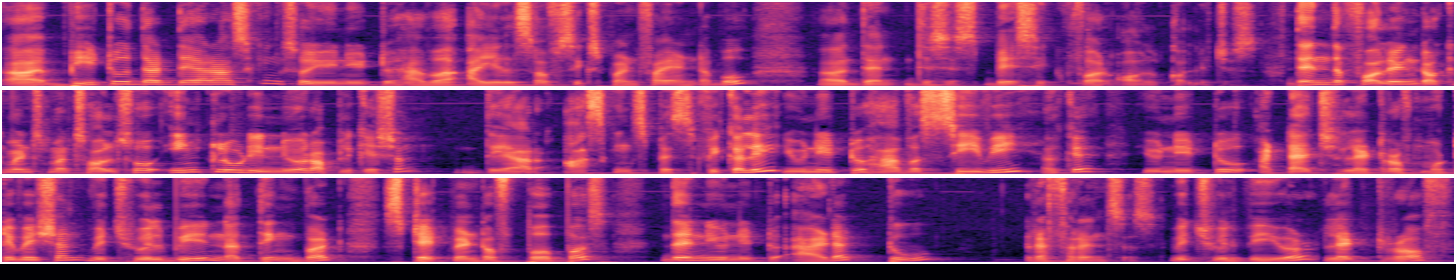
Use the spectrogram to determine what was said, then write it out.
uh, b2 that they are asking. So you need to have a ielts of 6.5 and above. Uh, then this is basic for all colleges. Then the following documents must also include in your application. They are asking specifically you need to have a cv okay? You need to attach letter of motivation which will be nothing but statement of purpose. Then you need to add a two references which will be your letter of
